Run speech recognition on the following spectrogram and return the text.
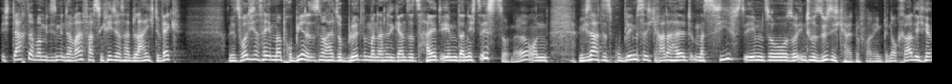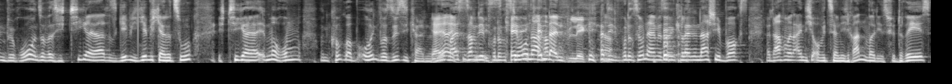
ich dachte aber, mit diesem Intervallfasten kriege ich das halt leicht weg. Und jetzt wollte ich das halt eben mal probieren. Das ist nur halt so blöd, wenn man dann halt die ganze Zeit eben da nichts isst. So, ne? Und wie gesagt, das Problem ist, dass ich gerade halt massivst eben so, so into Süßigkeiten vor allem bin. Auch gerade hier im Büro und so, was ich tiger ja, das gebe ich, gebe ich gerne zu. Ich tiger ja immer rum und gucke, ob irgendwo Süßigkeiten sind. Ja, ne? ja, Meistens ich- haben die Produktionen. ich kenn haben- deinen Blick. Ja, die Produktion haben ja so eine kleine Naschi-Box. Da darf man eigentlich offiziell nicht ran, weil die ist für Drehs.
